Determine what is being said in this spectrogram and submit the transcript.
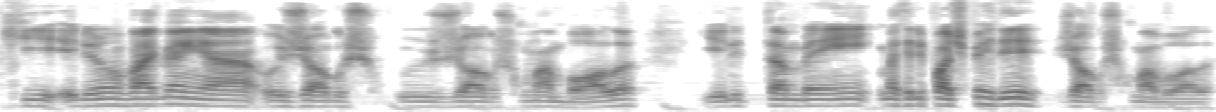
que ele não vai ganhar os jogos, os jogos com uma bola, e ele também. Mas ele pode perder jogos com uma bola.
